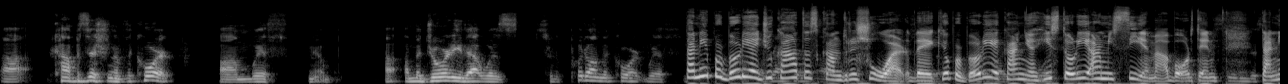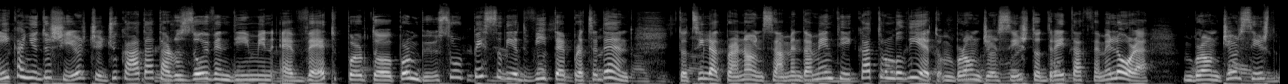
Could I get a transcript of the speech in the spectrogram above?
uh, composition of the court um, with you know, a, a majority that was sort of put on the court with Tani përbërja e gjykatës ka ndryshuar dhe kjo përbërje ka një histori armiqësie me abortin. Tani ka një dëshirë që gjykata ta rrëzojë vendimin e vet për të përmbysur 50 vite precedent, të cilat pranojnë se amendamenti i 14 mbron gjerësisht të drejtat themelore, mbron gjerësisht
